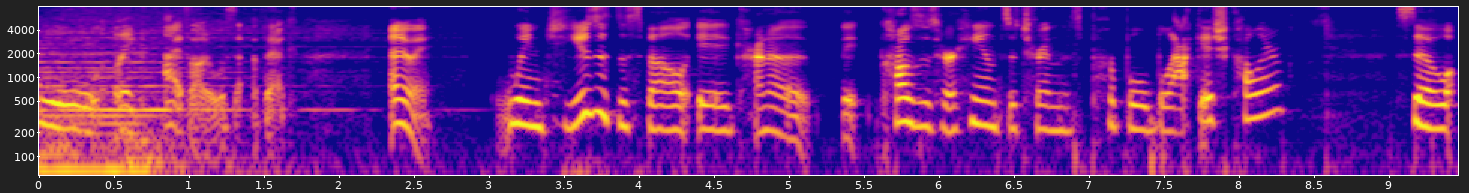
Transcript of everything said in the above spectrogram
cool. Like, I thought it was epic. Anyway, when she uses the spell, it kind of it causes her hands to turn this purple blackish color. So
